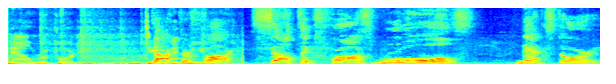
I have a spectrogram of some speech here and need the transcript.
Now reporting, David Dr. Muir. Fuck. Celtics Frost rules. Next story.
